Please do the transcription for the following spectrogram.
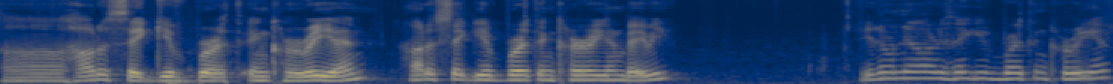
어, how to say give birth in Korean? How to say give birth in Korean, baby? You don't know how to say give birth in Korean?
